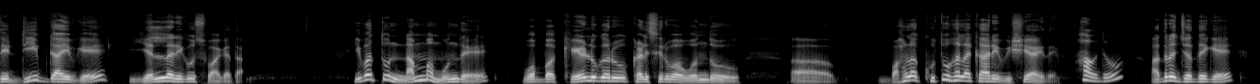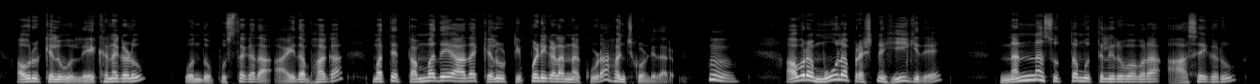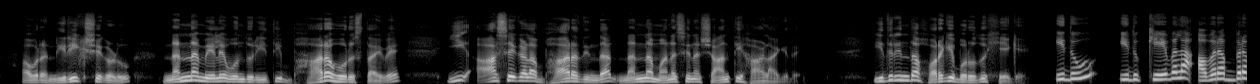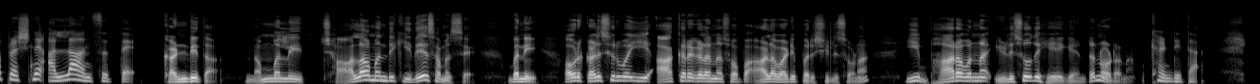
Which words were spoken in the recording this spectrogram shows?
The deep ಡೈವ್ಗೆ ಎಲ್ಲರಿಗೂ ಸ್ವಾಗತ. ಇವತ್ತು ನಮ್ಮ ಮುಂದೆ ಒಬ್ಬ ಕೇಳುಗರು ಕಳಿಸಿರುವ ಒಂದು ಬಹಳ ಕುತೂಹಲಕಾರಿ ವಿಷಯ ಇದೆ. ಹೌದು. ಅದರ ಜೊತೆಗೆ ಅವರು ಕೆಲವು ಲೇಖನಗಳು ಒಂದು ಪುಸ್ತಕದ ಆಯ್ದ ಭಾಗ ಮತ್ತೆ ತಮ್ಮದೇ ಆದ ಕೆಲವು ಟಿಪ್ಪಣಿಗಳನ್ನ ಕೂಡ ಹಂಚಿಕೊಂಡಿದ್ದಾರೆ. ಅವರ ಮೂಲ ಪ್ರಶ್ನೆ ಹೀಗಿದೆ. ನನ್ನ ಸುತ್ತಮುತ್ತಲಿರುವವರ ಆಸೆಗಳು ಅವರ ನಿರೀಕ್ಷೆಗಳು ನನ್ನ ಮೇಲೆ ಒಂದು ರೀತಿ ಭಾರ ಹೊರಿಸ್ತಾ ಇವೆ. ಈ ಆಸೆಗಳ ಭಾರದಿಂದ ನನ್ನ ಮನಸ್ಸಿನ ಶಾಂತಿ ಹಾಳಾಗಿದೆ. ಇದರಿಂದ ಹೊರಗೆ ಬರೋದು ಹೇಗೆ? ಇದು ಇದು ಕೇವಲ ಅವರೊಬ್ಬರ ಪ್ರಶ್ನೆ ಅಲ್ಲ ಅನ್ಸುತ್ತೆ. ಖಂಡಿತ. ನಮ್ಮಲ್ಲಿ ಚಾಲಾ ಮಂದಿಗೆ ಇದೇ ಸಮಸ್ಯೆ. ಬನ್ನಿ ಅವರು ಕಳಿಸಿರುವ ಈ ಆಕರಗಳನ್ನು ಸ್ವಲ್ಪ ಆಳವಾಡಿ ಪರಿಶೀಲಿಸೋಣ. ಈ ಭಾರವನ್ನ ಇಳಿಸೋದು ಹೇಗೆ ಅಂತ ನೋಡೋಣ. ಖಂಡಿತ.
